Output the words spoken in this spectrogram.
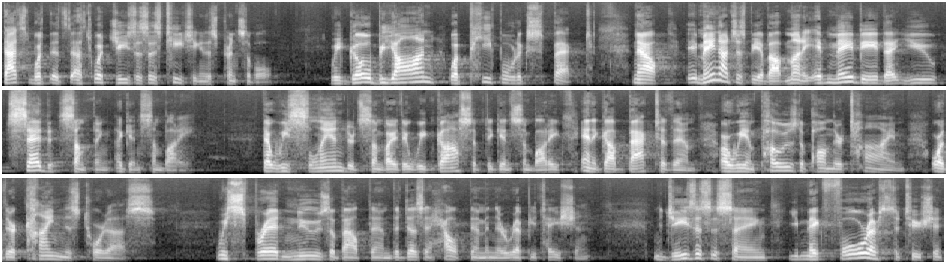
That's what, that's what Jesus is teaching in this principle. We go beyond what people would expect. Now, it may not just be about money, it may be that you said something against somebody that we slandered somebody, that we gossiped against somebody, and it got back to them, or we imposed upon their time or their kindness toward us. We spread news about them that doesn't help them in their reputation. Jesus is saying, you make full restitution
